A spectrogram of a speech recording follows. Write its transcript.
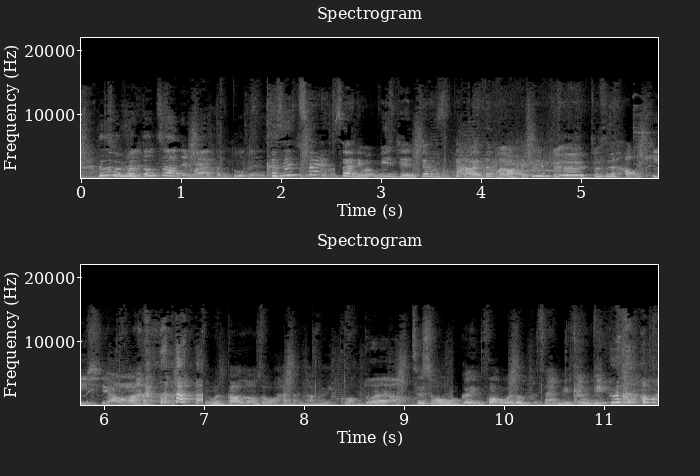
可是我们都知道你买很多东西，可是在，在你们面前这样子大来特买，我还是觉得就是好像 K 笑啊。我们高中的时候，我还蛮常跟你逛。对啊，自从我跟你逛过之后，我就再也没跟别人逛过，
